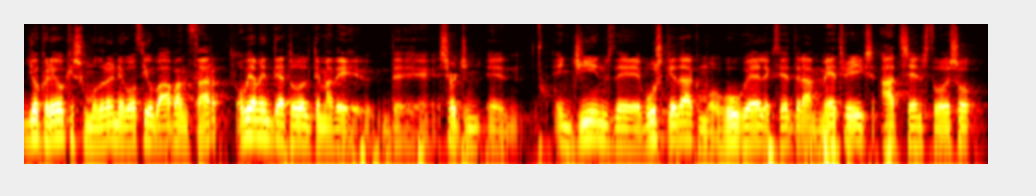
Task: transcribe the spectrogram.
yo creo que su modelo de negocio va a avanzar, obviamente a todo el tema de, search eh, engines, de búsqueda como Google, etcétera, Metrics, AdSense, todo eso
